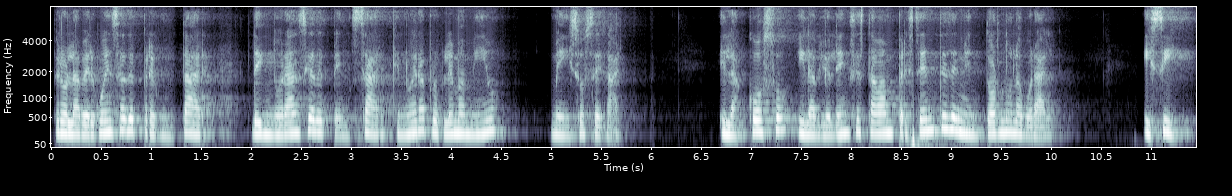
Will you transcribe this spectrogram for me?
pero la vergüenza de preguntar, la ignorancia de pensar que no era problema mío, me hizo cegar. El acoso y la violencia estaban presentes en mi entorno laboral. Y sí,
